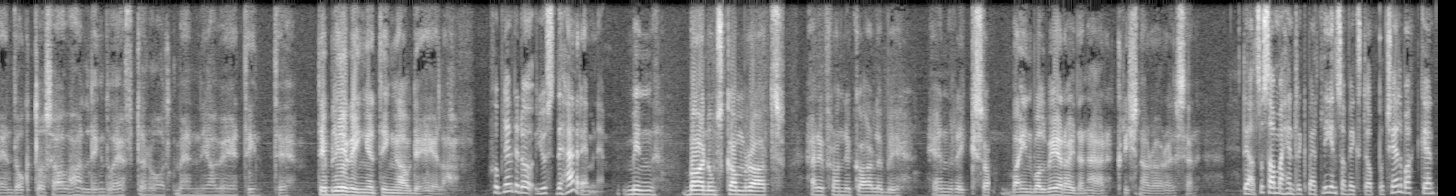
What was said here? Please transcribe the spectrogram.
en doktorsavhandling då efteråt men jag vet inte. det blev ingenting av det hela. Hur blev det då just det här ämnet? Min barndomskamrat härifrån Nykarleby, Henrik, som var involverad i den här Krishna-rörelsen. Det är alltså samma Henrik Bertlin som växte upp på Källbacken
